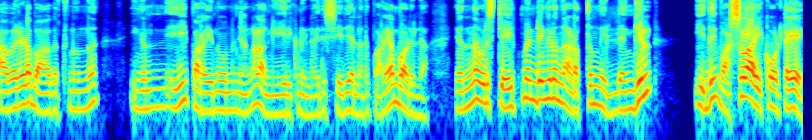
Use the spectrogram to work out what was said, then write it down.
അവരുടെ ഭാഗത്ത് നിന്ന് ഇങ്ങനെ ഈ പറയുന്നതൊന്നും ഞങ്ങൾ അംഗീകരിക്കണില്ല. ഇത് ശരിയല്ല അത് പറയാൻ പാടില്ല എന്ന ഒരു സ്റ്റേറ്റ്മെന്റെങ്കിലും നടത്തുന്നില്ലെങ്കിൽ ഇത് വഷളായിക്കോട്ടെ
